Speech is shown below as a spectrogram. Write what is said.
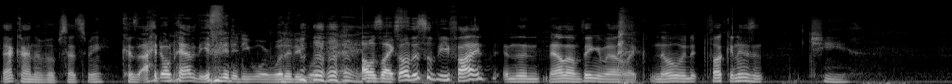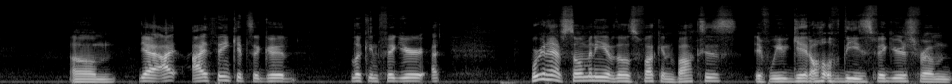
that kind of upsets me because I don't have the Infinity War one anymore. I was like, oh, this will be fine. And then now that I'm thinking about it, like, no, it fucking isn't. Jeez. Um, yeah, I, I think it's a good looking figure. I, we're going to have so many of those fucking boxes if we get all of these figures from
